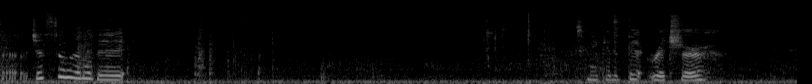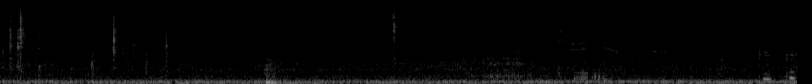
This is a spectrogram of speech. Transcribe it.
So just a little bit to make it a bit richer. Okay. Boop, boop.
